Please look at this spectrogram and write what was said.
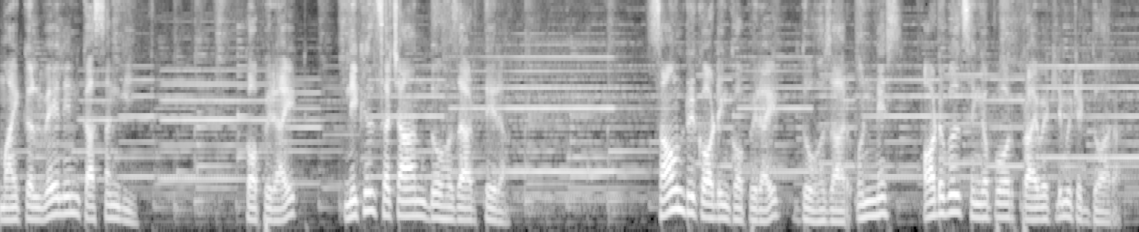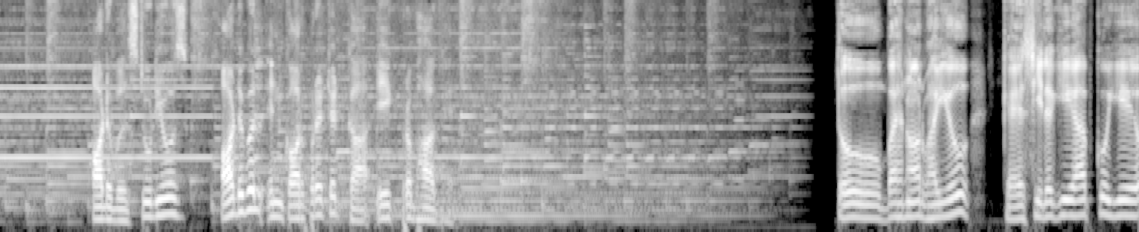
माइकल वेलिन का संगीत। Copyright Nikhil Sachan 2013 sound recording copyright 2019 Audible Singapore private limited द्वारा। ऑडिबल स्टूडियोज ऑडिबल इनकॉर्पोरेटेड का एक प्रभाग है। तो बहनों और भाइयों, कैसी लगी आपको ये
